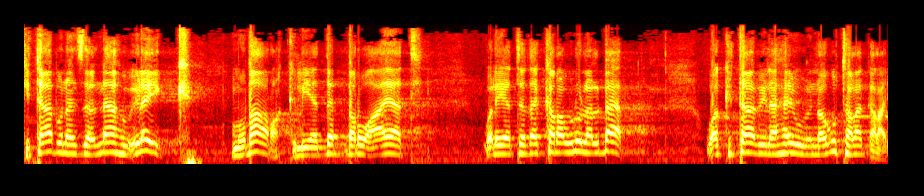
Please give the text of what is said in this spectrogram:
kitaabun anzalnaahu ilayk mubaarak liyadabbaruu aayaati waliyatadakara ulul albaab. Waa kitaab ilaahay uu inoogu talagalay.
